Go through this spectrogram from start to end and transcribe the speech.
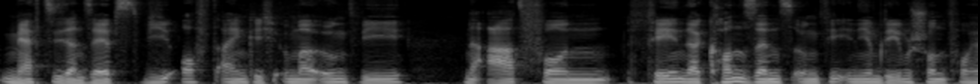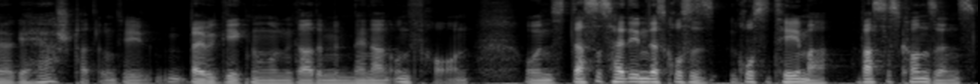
merkt sie dann selbst, wie oft eigentlich immer irgendwie eine Art von fehlender Konsens irgendwie in ihrem Leben schon vorher geherrscht hat, irgendwie bei Begegnungen, gerade mit Männern und Frauen. Und das ist halt eben das große, große Thema. Was ist Konsens?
